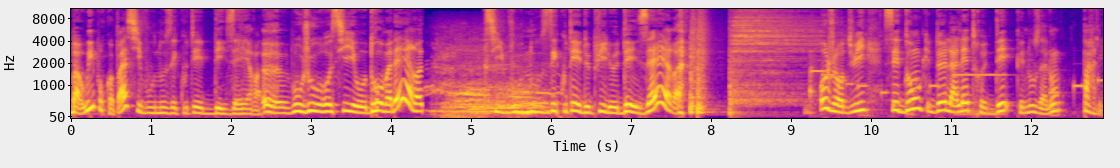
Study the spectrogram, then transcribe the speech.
Bah oui, pourquoi pas si vous nous écoutez désert. Euh, bonjour aussi aux dromadaires. Si vous nous écoutez depuis le désert. Aujourd'hui, c'est donc de la lettre D que nous allons parler.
